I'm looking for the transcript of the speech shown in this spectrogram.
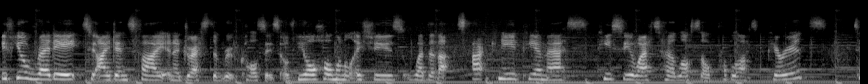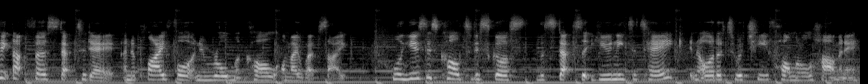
If you're ready to identify and address the root causes of your hormonal issues, whether that's acne, PMS, PCOS, hair loss, or problematic periods, take that first step today and apply for an enrolment call on my website. We'll use this call to discuss the steps that you need to take in order to achieve hormonal harmony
